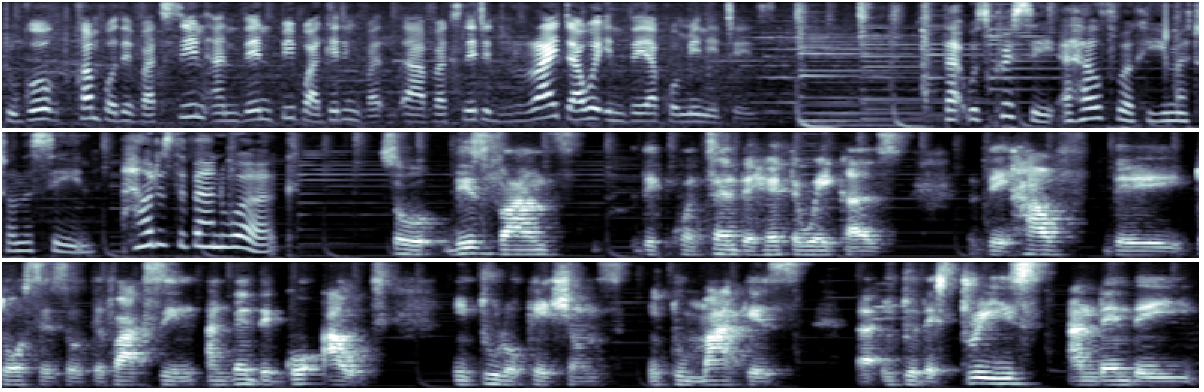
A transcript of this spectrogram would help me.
to go come for the vaccine, and then people are getting va- uh, vaccinated right away in their communities. That was Chrissy, a health worker you met on the scene. How does the van work? So these vans, they contain the health workers, they have the doses of the vaccine, and then they go out into locations, into markets, uh, into the streets, and then they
